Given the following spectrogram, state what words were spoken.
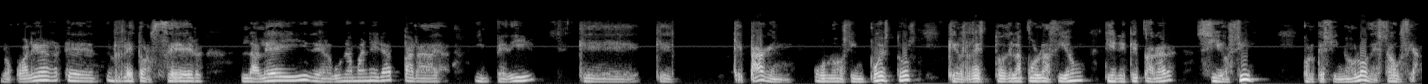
Lo cual es eh, retorcer la ley de alguna manera para impedir que, que, paguen unos impuestos que el resto de la población tiene que pagar sí o sí, porque si no lo desahucian.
